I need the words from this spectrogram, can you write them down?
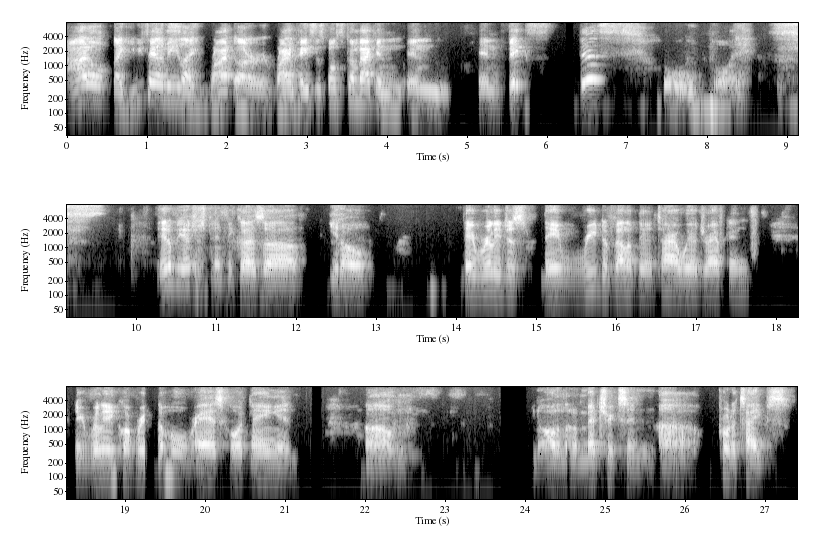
I don't like you telling me like Ryan or Ryan Pace is supposed to come back and and and fix this. Oh boy, it'll be interesting because uh, you know they really just they redeveloped the entire way of drafting. They really incorporated the whole RAS score thing and um, you know all the little metrics and uh, prototypes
